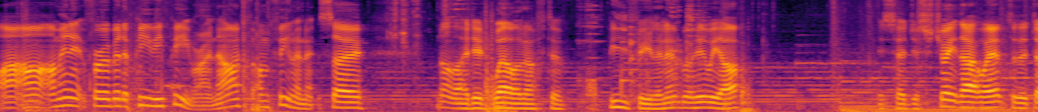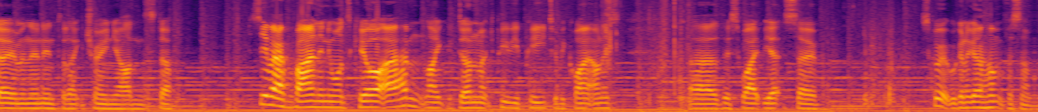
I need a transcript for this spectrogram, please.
I, am in it for a bit of PvP right now. I'm feeling it. So, not that I did well enough to be feeling it, but here we are. Just head just straight that way up to the dome and then into like train yard and stuff. See if I can find anyone to kill. I haven't like done much PvP to be quite honest uh, this wipe yet, so screw it. We're gonna go hunt for some.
